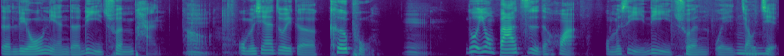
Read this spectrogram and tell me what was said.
的流年的立春盘，好，我们现在做一个科普。嗯如果用八字的话，我们是以立春为交界，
